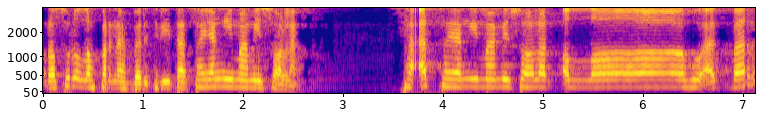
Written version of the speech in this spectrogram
Rasulullah pernah bercerita, saya ngimami sholat. Saat saya ngimami sholat, Allahu Akbar,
